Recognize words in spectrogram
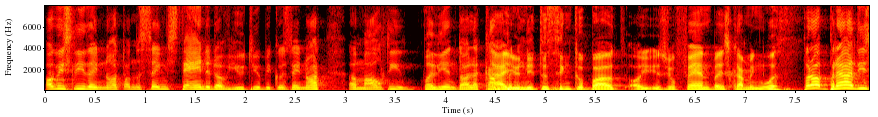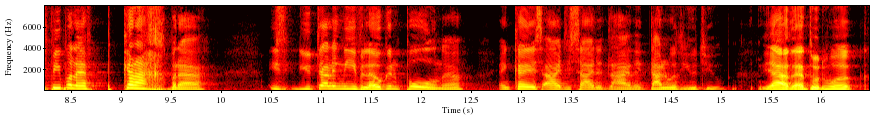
Obviously, they're not on the same standard of YouTube because they're not a multi-billion-dollar company. Yeah, company. you need to think about or is your fan base coming with? Bro, bruh, these people have krach, bruh. Is you telling me if Logan Paul, no, and KSI decided, lie, they're done with YouTube? Yeah, that would work.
